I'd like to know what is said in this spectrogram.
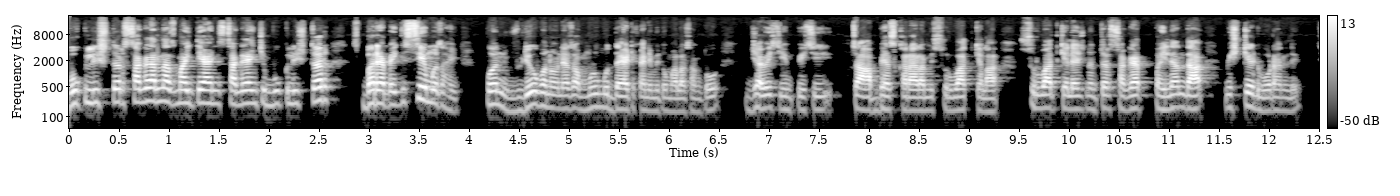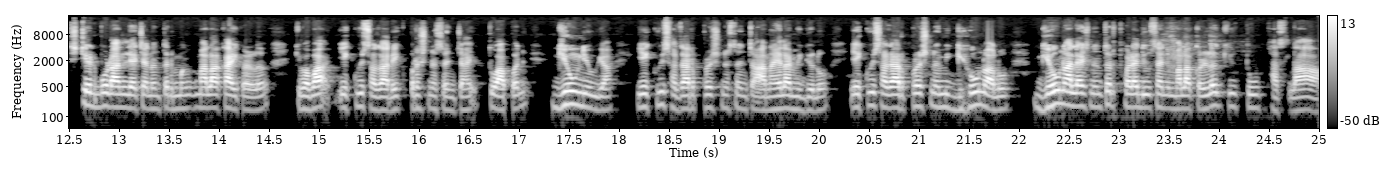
बुक लिस्ट तर सगळ्यांनाच माहिती आहे आणि सगळ्यांची बुक लिस्ट तर बऱ्यापैकी सेमच आहे. पण व्हिडिओ बनवण्याचा मूळ मुद्दा या ठिकाणी मी तुम्हाला सांगतो ज्यावेळेस एम पी एस सीचा अभ्यास करायला मी सुरुवात केला सुरुवात केल्यानंतर सगळ्यात पहिल्यांदा मी स्टेट बोर्ड आणले. स्टेट बोर्ड आणल्याच्या नंतर मग मला काय कळलं की बाबा एकवीस हजार एक प्रश्नसंच आहे तो आपण घेऊन येऊया. एकवीस हजार प्रश्नसंच आणायला मी गेलो. एकवीस हजार प्रश्न मी घेऊन आलो. घेऊन आल्याच्यानंतर थोड्या दिवसांनी मला कळलं की तू फसला.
